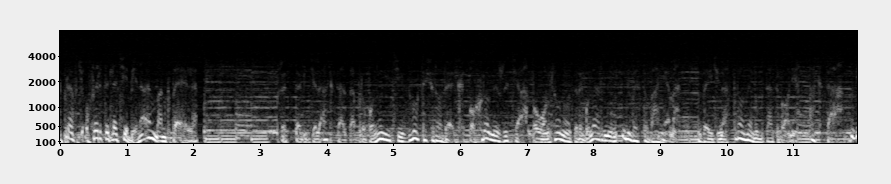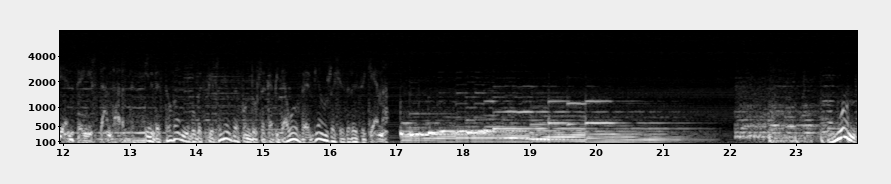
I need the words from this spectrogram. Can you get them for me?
Sprawdź ofertę dla Ciebie na mbank.pl. Przedstawiciel AXA zaproponuje Ci złoty środek ochrony życia połączoną z regularnym inwestowaniem. Wejdź na stronę lub zadzwoń. AXA. Więcej niż standard. Inwestowanie w ubezpieczeniowe fundusze kapitałowe wiąże się z ryzykiem. Włącz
